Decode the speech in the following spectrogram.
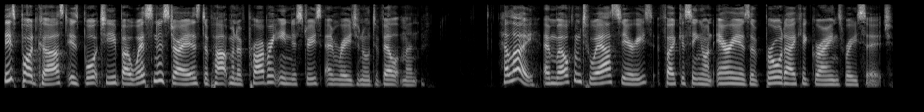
This podcast is brought to you by Western Australia's Department of Primary Industries and Regional Development. Hello, and welcome to our series focusing on areas of broadacre grains research.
